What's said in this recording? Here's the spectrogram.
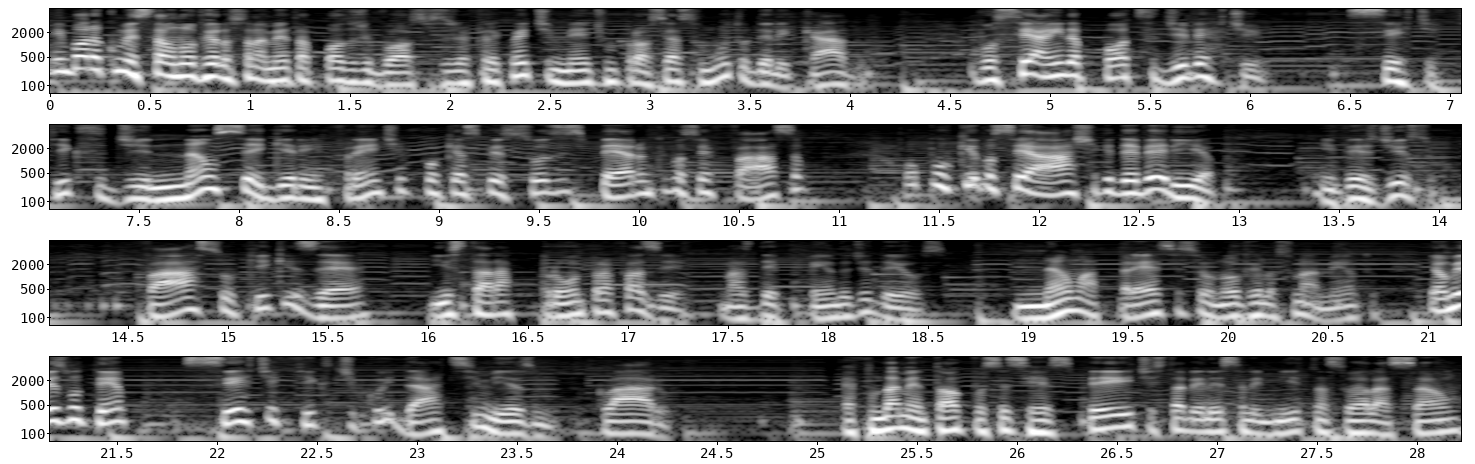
Embora começar um novo relacionamento após o divórcio seja frequentemente um processo muito delicado, você ainda pode se divertir. Certifique-se de não seguir em frente porque as pessoas esperam que você faça ou porque você acha que deveria. Em vez disso, faça o que quiser e estará pronto para fazer, mas dependa de Deus. Não apresse seu novo relacionamento e, ao mesmo tempo, certifique-se de cuidar de si mesmo. Claro, é fundamental que você se respeite e estabeleça limite na sua relação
